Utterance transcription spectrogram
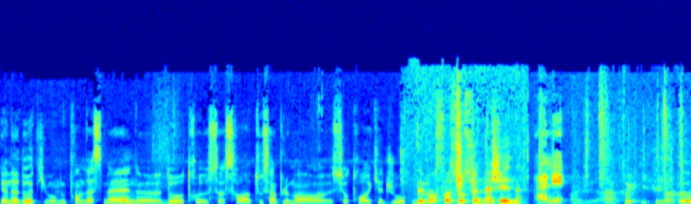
Il y en a d'autres qui vont nous prendre la semaine, euh, d'autres euh, ça sera tout simplement sur 3 à 4 jours. Démonstration sur une machine? Allez, Un truc qui fume un peu?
